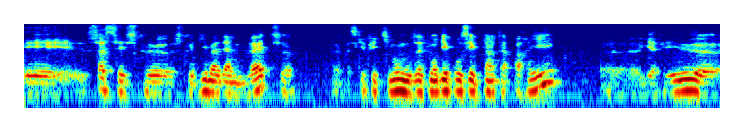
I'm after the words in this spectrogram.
Et ça, c'est ce que, dit Madame Huette, euh, parce qu'effectivement, nous avions déposé plainte à Paris. Euh, il y avait eu euh,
